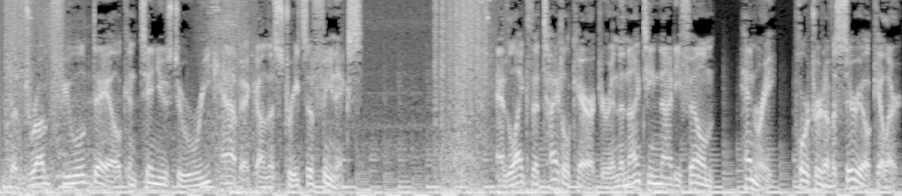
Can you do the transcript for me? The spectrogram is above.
the drug fueled Dale continues to wreak havoc on the streets of Phoenix. And like the title character in the 1990 film Henry Portrait of a Serial Killer,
